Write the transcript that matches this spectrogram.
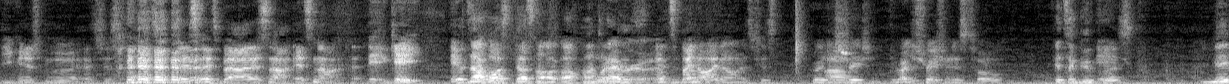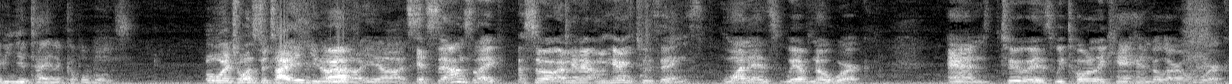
you can just move it. It's just it's, it's, it's bad. It's not. It's not. It, okay, it's Not it was off, that's not off contact. whatever. It's It's, I know. I know. It's just Registration. Um, the registration is total. it's a good Yeah. press. Maybe you need to tighten a couple bolts. Oh, which one's to tighten? You don't Well, know. You know. It's, It sounds like so. I mean, I'm hearing two things. One is we have no work, and two is we totally can't handle our own work.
